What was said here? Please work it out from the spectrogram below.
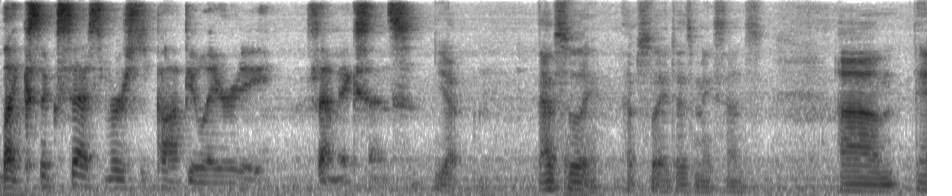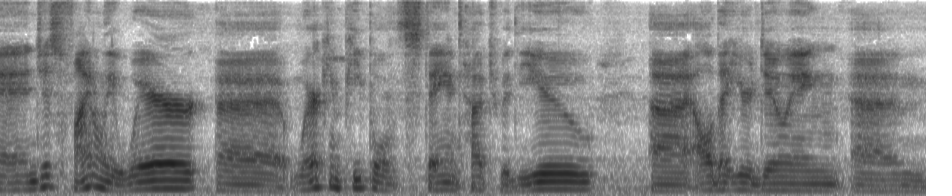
like success versus popularity, if that makes sense. Yep, absolutely, absolutely, it does make sense. Um, and just finally, where uh, where can people stay in touch with you? Uh, all that you're doing. Um,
